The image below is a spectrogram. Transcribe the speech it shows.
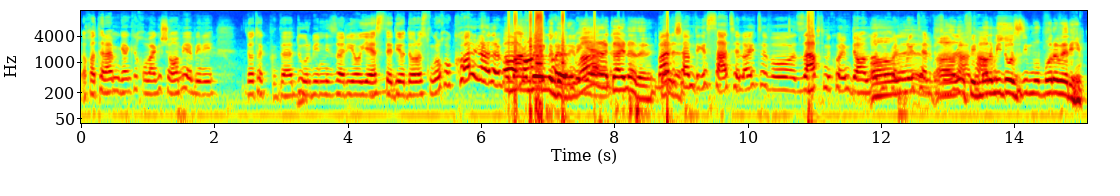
به خاطر هم میگن که خب اگه شما می‌بینی دو تا دوربین می‌ذاری و یه استدیو درست می‌کنه خب کاری نداره با ما رو ما می‌کنیم. دیگه. آره کاری نداره بعدش هم دیگه ستلایت و ضبط می‌کنیم دانلود می‌کنیم روی تلویزیون آره فیلم ها رو. میدوزیم و برو بریم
